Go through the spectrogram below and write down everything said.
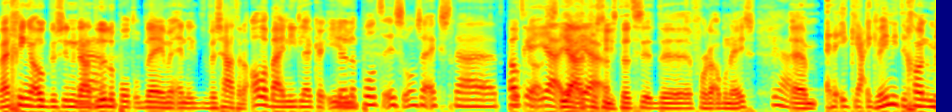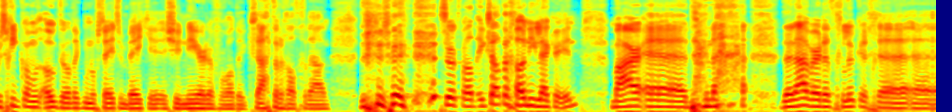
Wij gingen ook dus inderdaad Ja. lullenpot opnemen en ik, we zaten er allebei niet lekker in. Lullepot is onze extra podcast. Oké, ja, Ja, precies. Dat is de, voor de abonnees. Ja. Ehm, en ik, ja, ik weet niet, gewoon, misschien kwam het ook doordat ik me nog steeds een beetje geneerde voor wat ik zaterdag had gedaan. Dus soort van, ik zat er gewoon niet lekker in. Maar eh, daarna, daarna werd het gelukkig eh,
